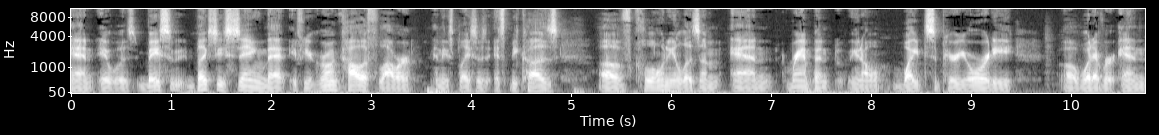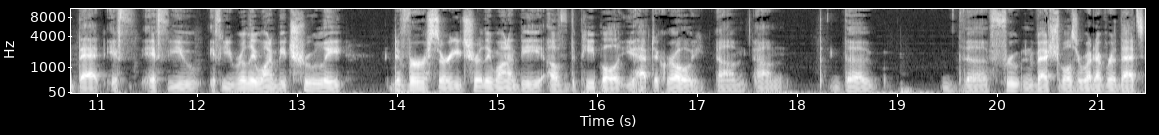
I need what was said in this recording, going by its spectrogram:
and it was basically basically saying that if you're growing cauliflower in these places, it's because of colonialism and rampant, you know, white superiority, uh, whatever, and that if if you if you really want to be truly diverse or you truly want to be of the people, you have to grow um, um, the the fruit and vegetables or whatever that's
